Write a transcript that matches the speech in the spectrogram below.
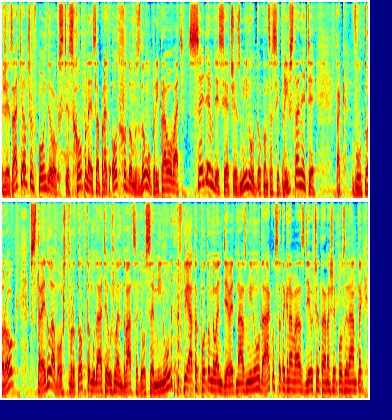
že zatiaľ čo v pondelok ste schopné sa pred odchodom z domu pripravovať 76 minút, dokonca si privstanete, tak v útorok, v stredu a vo štvrtok tomu dáte už len 28 minút, v piatok potom len 19 minút a ako sa tak na vás, dievčatá naše, pozerám, tak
